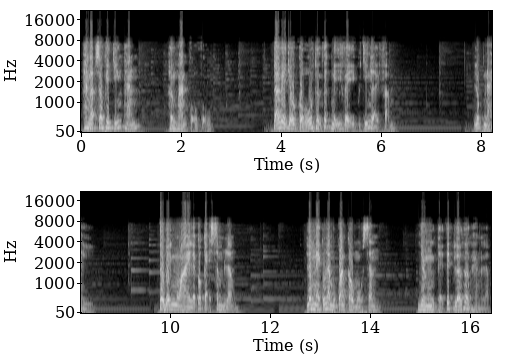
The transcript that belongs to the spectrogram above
Hàng Lập sau khi chiến thắng, Hân hoan cổ vũ. Trở về chỗ cũ thưởng thức mỹ vị của chiến lợi phẩm. Lúc này Từ bên ngoài lại có kẻ xâm lấn. Lần này cũng là một quan cầu màu xanh, Nhưng thể tích lớn hơn hàng lập.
